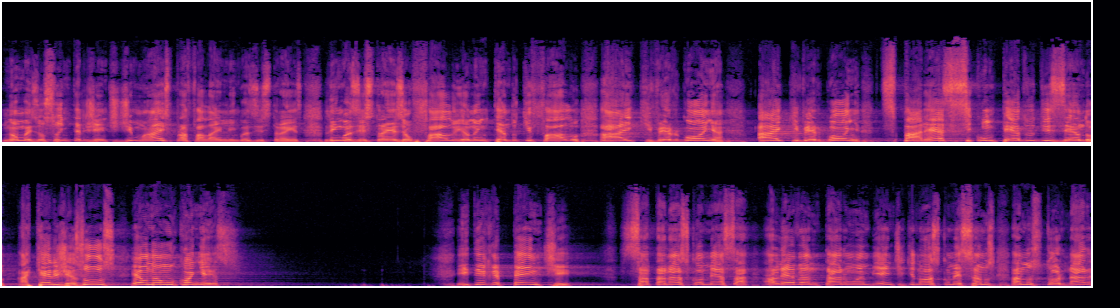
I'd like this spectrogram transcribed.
não, mas eu sou inteligente demais para falar em línguas estranhas. Línguas estranhas eu falo e eu não entendo o que falo. Ai, que vergonha! Ai, que vergonha! Parece-se com Pedro dizendo: aquele Jesus eu não o conheço. E de repente, Satanás começa a levantar um ambiente que nós começamos a nos tornar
